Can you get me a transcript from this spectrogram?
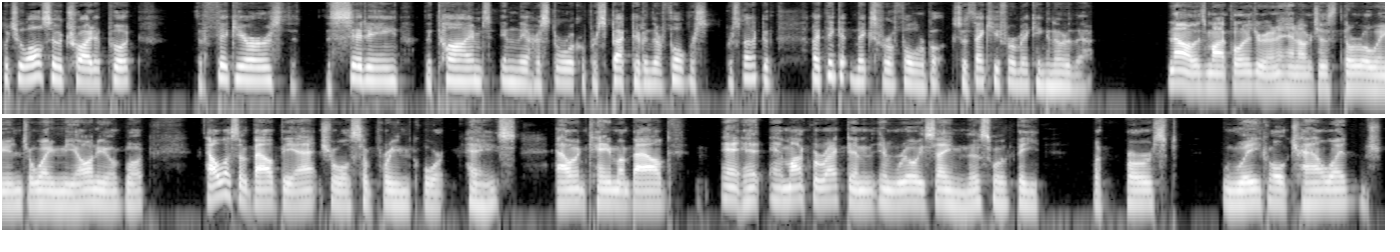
but you also try to put the figures, the, the city, the times in their historical perspective, in their full pers- perspective. I think it makes for a fuller book. So thank you for making a note of that. No, it's my pleasure, and, and I'm just thoroughly enjoying the audiobook. Tell us about the actual Supreme Court case, how it came about, am I correct in, in really saying this was the, the first legal challenge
